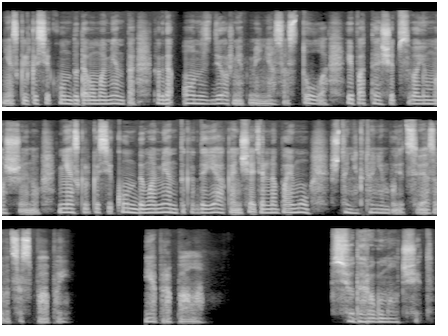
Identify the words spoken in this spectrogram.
Несколько секунд до того момента, когда он сдернет меня со стула и потащит в свою машину. Несколько секунд до момента, когда я окончательно пойму, что никто не будет связываться с папой. Я пропала. Всю дорогу молчит.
